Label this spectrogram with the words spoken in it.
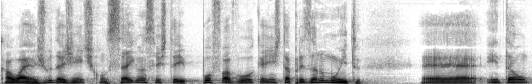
Kawhi, ajuda a gente, consegue uma cesta aí, por favor, que a gente está precisando muito. É, então,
